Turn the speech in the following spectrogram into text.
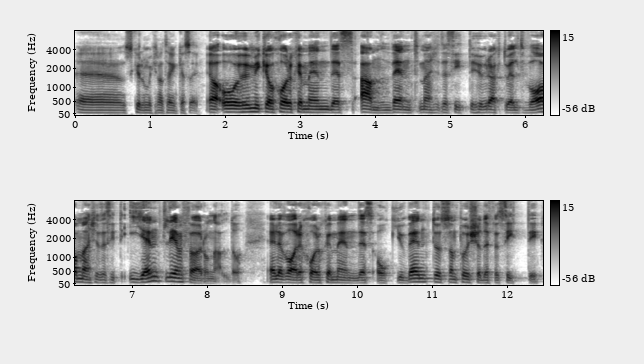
Eh, skulle man kunna tänka sig. Ja, och hur mycket har Jorge Mendes använt Manchester City? Hur aktuellt var Manchester City egentligen för Ronaldo? Eller var det Jorge Mendes och Juventus som pushade för City?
